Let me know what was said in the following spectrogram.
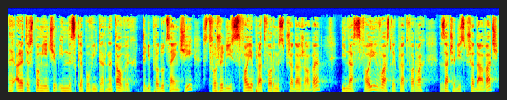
ale też z pominięciem innych sklepów internetowych. Czyli producenci stworzyli swoje platformy sprzedażowe i na swoich własnych platformach zaczęli sprzedawać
